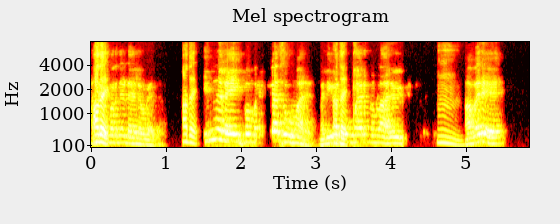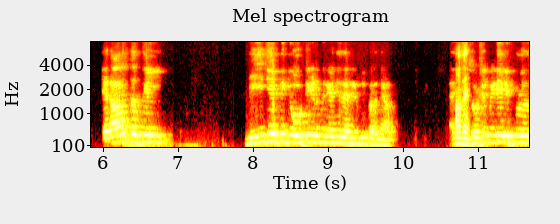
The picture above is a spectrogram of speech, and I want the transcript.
അതെ. ഡയലോഗ് അതെ. ഇന്നലെ ഇപ്പൊ മല്ലിക സുകുമാരൻ മല്ലിക. സുകുമാരൻ നമ്മൾ ആലോചിക്കുന്നത് അവർ യഥാർത്ഥത്തിൽ ബി ജെ പിക്ക് വോട്ട് ചെയ്യണമെന്ന് കഴിഞ്ഞ് തെരഞ്ഞെടുപ്പിൽ പറഞ്ഞ സോഷ്യൽ മീഡിയയിൽ ഇപ്പോഴും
